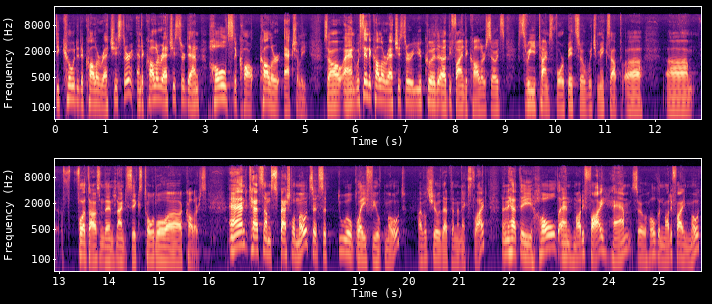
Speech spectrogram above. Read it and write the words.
decoded a color register, and the color register then holds the col color actually. So, and within the color register, you could uh, define the color. So it's three times four bits, so which makes up uh, um, 4,096 total uh, colors. And it had some special modes. It's a dual playfield mode. I will show that in the next slide. Then it had the hold and modify ham, so hold and modify mode.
